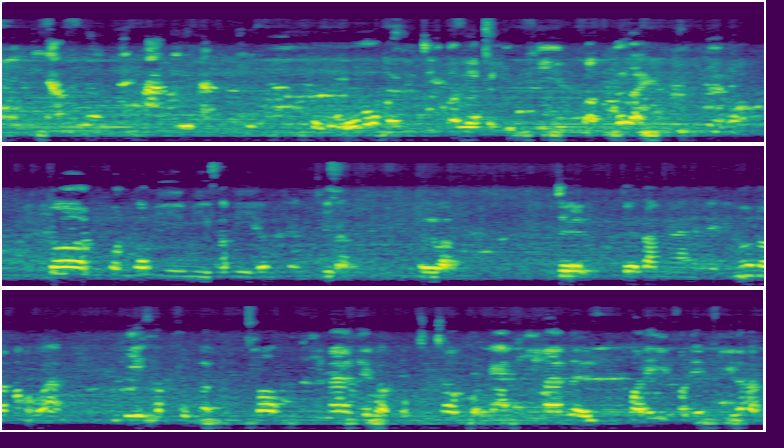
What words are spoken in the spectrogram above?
งๆที่อยากเดินเส้นทางนี้แบบดีมากโอ้โหแต่จริงๆตอนนี้เป็นรุ่นพี่แบบเมื่อไหร่เลยเนาะก็ทุกคนก็มีมีครับมีเยอะเหมือนกันที่แบบเออแบบเจอเจอตามงานอะไรอย่างเงี้ยเนาะแล้วก็บอกว่าพี่ครับผมแบบชอบพี่มากเลยแบบผมชื่นชอบผลงานพี่มากเลย พอได้ยินเขาเรียกพี่แล้วแบบ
